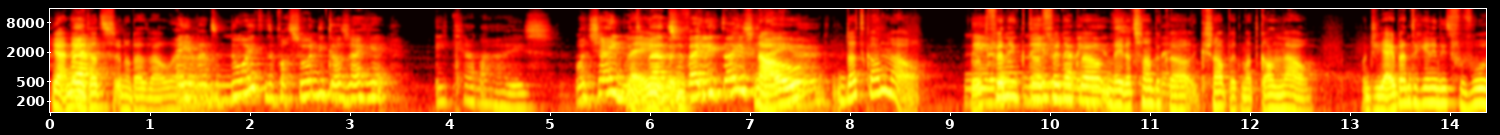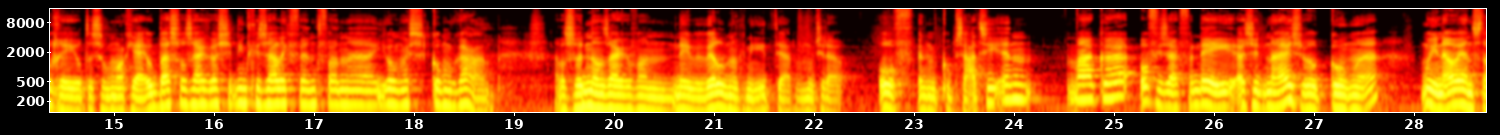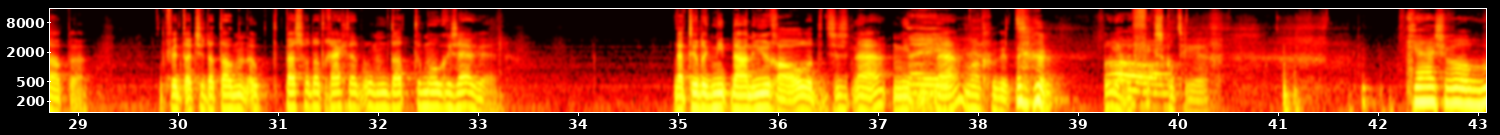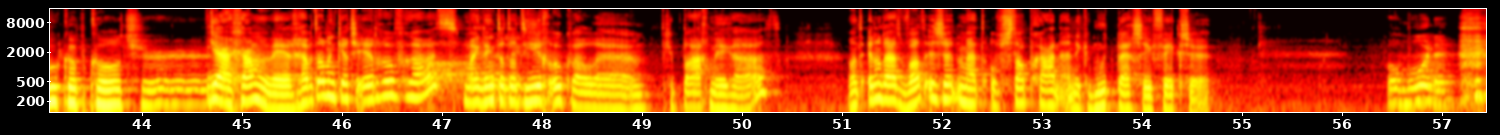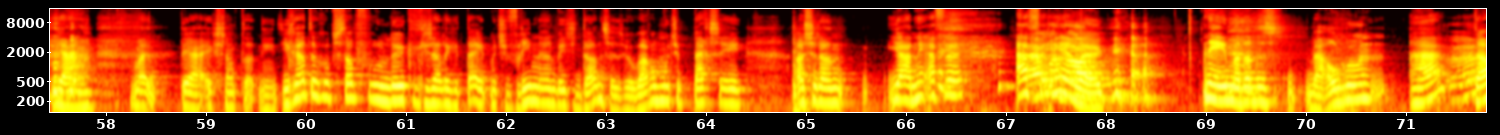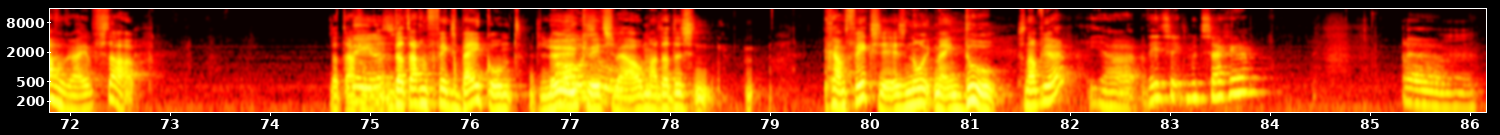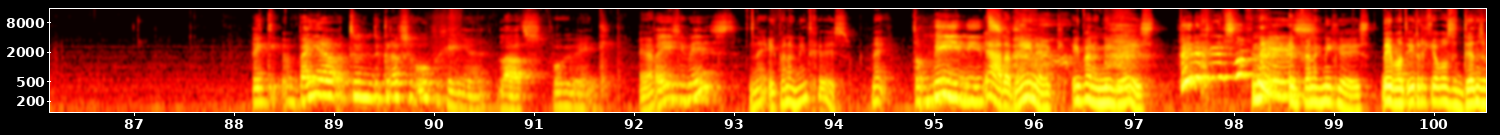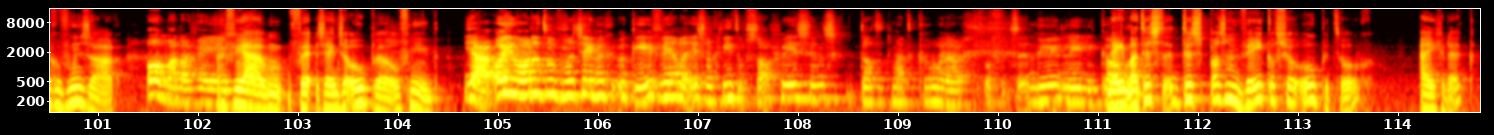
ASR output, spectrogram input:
Ja, nee, Maar- dat is inderdaad wel... En je eh, bent nooit de persoon die kan zeggen, ik ga naar huis. Want jij moet Nee, mensen dat- veilig thuis Nou, krijgen. dat kan wel. Nee, dat vind ik, nee, dat vind ik wel. niet. Nee, dat snap ik wel. Ik snap het, maar het kan wel. Want jij bent degene die het vervoer regelt. Dus dan mag jij ook best wel zeggen als je het niet gezellig vindt van eh, jongens, kom we gaan. En als hun dan zeggen van nee, we willen nog niet, ja, dan moet je daar of een compensatie in maken. Of je zegt van nee, als je naar huis wil komen, moet je nou instappen. Ik vind dat je dat dan ook best wel dat recht hebt om dat te mogen zeggen. Natuurlijk niet na een uur al, dat is, nou, niet, Nee. nou, maar goed. Oh ja, de Oh. fix komt weer. Casual hookup culture. Ja, gaan we weer. Hebben we het al een keertje eerder over gehad. Maar ik denk dat dat hier ook wel eh, gepaard mee gaat. Want inderdaad, wat is het met op stap gaan en ik moet per se fixen? Hormonen. Ja, maar ja, ik snap dat niet. Je gaat toch op stap voor een leuke, gezellige tijd met je vrienden en een beetje dansen en zo. Waarom moet je per se, als je dan... Ja, nee, even, even eerlijk. dan- Ja. Nee, maar dat is wel gewoon, hè? Huh? Daarvoor ga je op stap. Dat daar, Nee, dat is- dat daar een fix bij komt, leuk, Oh, weet je wel. Maar dat is... Gaan fixen is nooit mijn doel. Snap je? Ja, weet je, ik moet zeggen. ehm, ik, ben je toen de clubs weer open gingen, laatst, vorige week? Ja. Ben je geweest? Nee, ik ben nog niet geweest. Nee. Dat meen je niet. Ja, dat meen ik. Ik ben nog niet geweest. Ben je nog niet op stap Nee, geweest? ik ben nog niet geweest. Nee, want iedere keer was het dinsdag of woensdag. Oh, maar dan ga je... En van, ja, zijn ze open of niet? Ja, oh, je had het over dat jij nog... Oké, Veerle is nog niet op stap geweest sinds dat het met corona... Of het nu lelijk Nee, maar het is, het is pas een week of zo open, toch? Eigenlijk.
